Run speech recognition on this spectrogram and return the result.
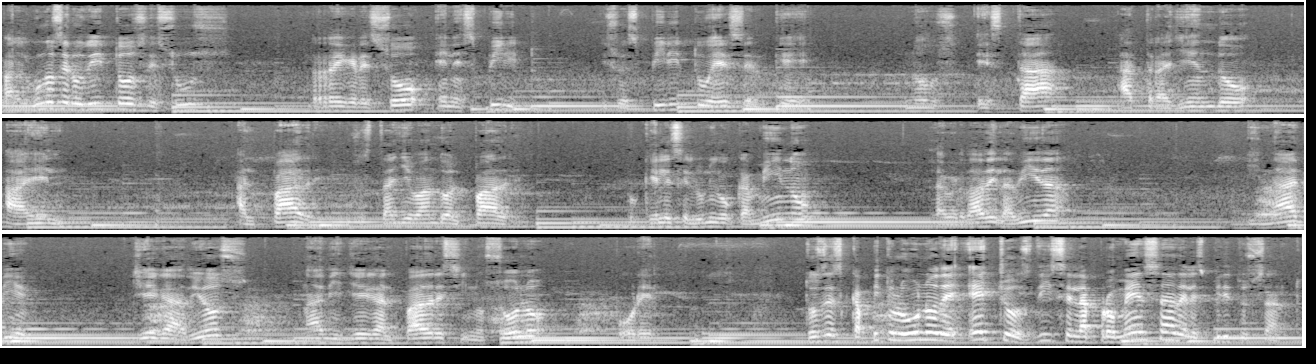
para algunos eruditos Jesús regresó en espíritu y su espíritu es el que nos está atrayendo a Él, al Padre, nos está llevando al Padre, porque Él es el único camino, la verdad y la vida, y nadie llega a Dios, nadie llega al Padre sino solo por Él. Entonces, capítulo 1 de Hechos dice la promesa del Espíritu Santo.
